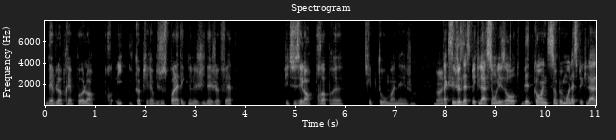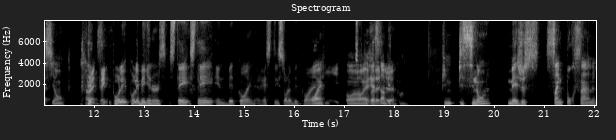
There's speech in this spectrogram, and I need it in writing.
ne développerait pas leur. Ils, copieraient juste pas la technologie déjà faite, puis utiliser leur propre crypto-monnaie. Genre. c'est juste la spéculation, les autres. Bitcoin, c'est un peu moins la spéculation. pour, les, pour les beginners, stay, stay in Bitcoin, restez sur le Bitcoin. Ouais. Puis, reste en Bitcoin. Puis, puis sinon, mais juste 5 là,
